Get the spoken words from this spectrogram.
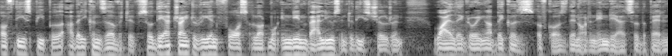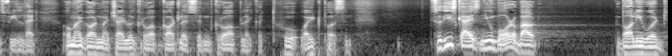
of these people are very conservative. So they are trying to reinforce a lot more Indian values into these children while they're growing up, because of course they're not in India. So the parents feel that, oh my God, my child will grow up godless and grow up like a white person. So these guys knew more about Bollywood,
